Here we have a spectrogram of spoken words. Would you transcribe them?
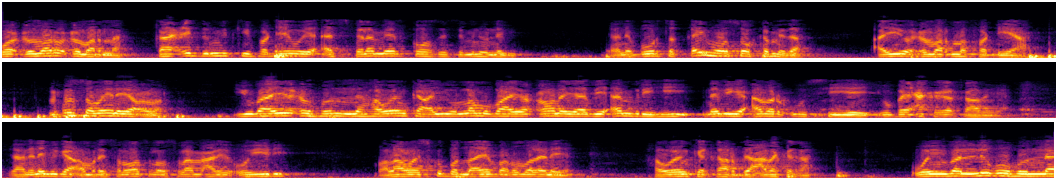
wa cumaru cumarna qaacidun midkii fadhiya weeye asfala meel ka hooseysa minhu nebigu yani buurta qeyb hoosoo ka mid a ayuu cumarna fadhiyaa. Muxuu samaynayaa cumar yubaayicuhunna haweenka ayuu la mubaayacoonayaa biamrihi. Nebiga amar uu siiyey yuu bayco kaga qaadaya. Yani nebigaa amray salawatullahi wasalaamu caleyh oo yidhi malaa way isku badnaayeen baan u malaynaya haweenka qaar beecada ka qaad. Wa yuballiquhunna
